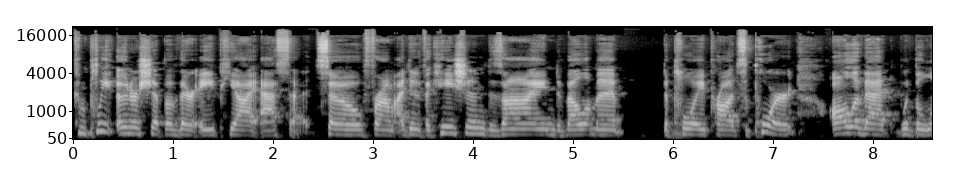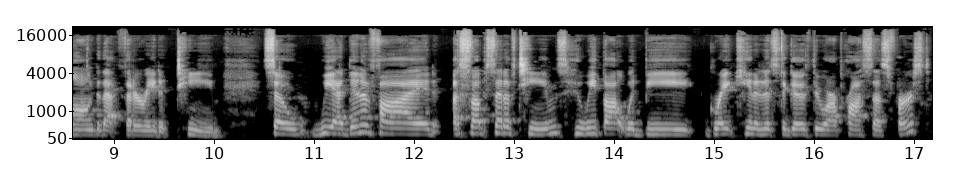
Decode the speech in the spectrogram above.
complete ownership of their API asset. So from identification, design, development, deploy, mm. prod, support, all of that would belong to that federated team. So we identified a subset of teams who we thought would be great candidates to go through our process first.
